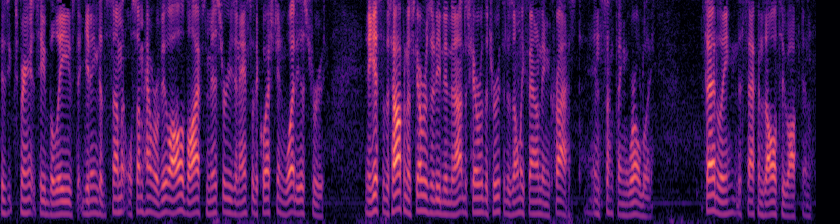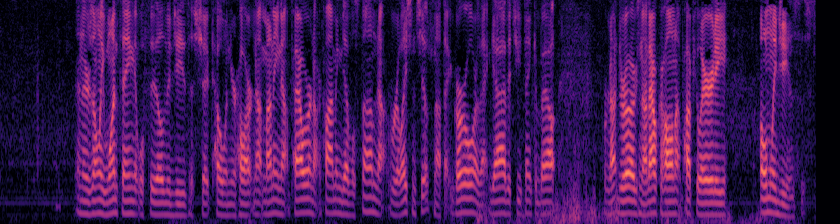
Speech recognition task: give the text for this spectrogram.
his experience, he believes that getting to the summit will somehow reveal all of life's mysteries and answer the question, what is truth? And he gets to the top and discovers that he did not discover the truth that is only found in Christ, in something worldly. Sadly, this happens all too often. And there's only one thing that will fill the Jesus shaped hole in your heart not money, not power, not climbing devil's thumb, not relationships, not that girl or that guy that you think about, or not drugs, not alcohol, not popularity. Only Jesus.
